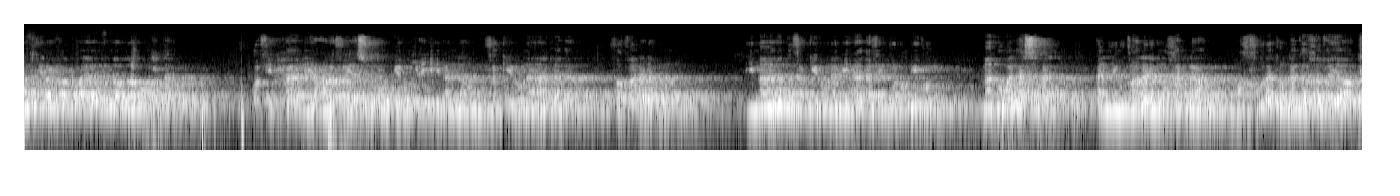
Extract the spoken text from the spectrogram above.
يغفر الخطايا إلا الله وحده. وفي الحال عرف يسوع بروحه أنهم يفكرون هكذا فقال لهم لماذا تفكرون بهذا في قلوبكم؟ ما هو الأسهل أن يقال للمخلع مغفورة لك خطاياك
